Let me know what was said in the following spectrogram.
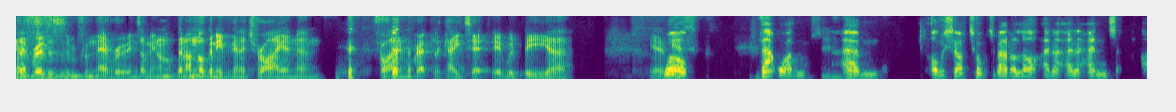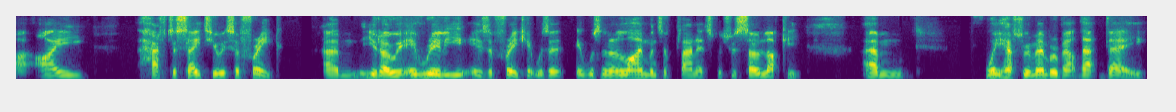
Have risen from their ruins. I mean, I'm not, I'm not even going to try and um, try and replicate it. It would be, uh, yeah. Well, that one, um, obviously, I've talked about a lot, and and and I have to say to you, it's a freak. Um, you know, it really is a freak. It was a it was an alignment of planets which was so lucky. Um, what you have to remember about that day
